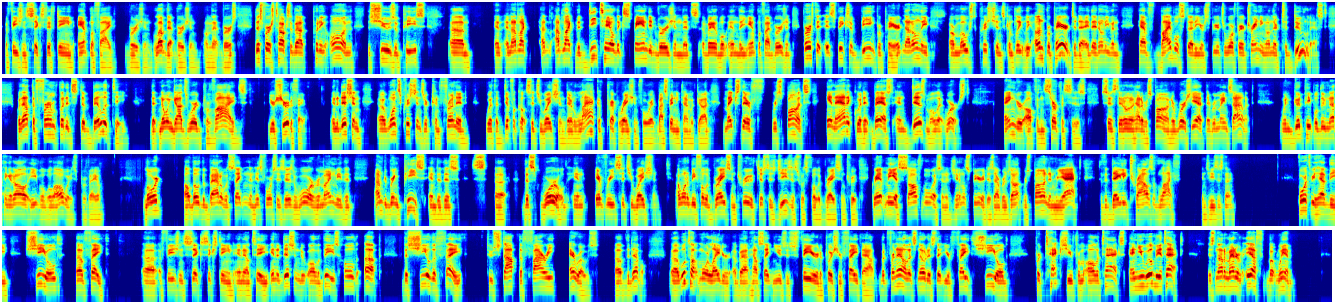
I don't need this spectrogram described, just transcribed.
Ephesians 6 15, amplified version. Love that version on that verse. This verse talks about putting on the shoes of peace. Um, and, and I'd like I'd, I'd like the detailed expanded version that's available in the amplified version. First it, it speaks of being prepared. Not only are most christians completely unprepared today they don't even have bible study or spiritual warfare training on their to-do list. Without the firm-footed stability that knowing god's word provides you're sure to fail. In addition uh, once christians are confronted with a difficult situation, their lack of preparation for it by spending time with God makes their f- response inadequate at best and dismal at worst. Anger often surfaces since they don't know how to respond, or worse yet, they remain silent. When good people do nothing at all, evil will always prevail. Lord, although the battle with Satan and his forces is a war, remind me that I'm to bring peace into this uh, this world in every situation. I want to be full of grace and truth, just as Jesus was full of grace and truth. Grant me a soft voice and a gentle spirit as I respond and react to the daily trials of life. In Jesus' name. Fourth, we have the shield of faith. Uh, Ephesians 6 16 NLT. In addition to all of these, hold up the shield of faith to stop the fiery arrows of the devil. Uh, we'll talk more later about how Satan uses fear to push your faith out. But for now, let's notice that your faith shield protects you from all attacks, and you will be attacked. It's not a matter of if, but when.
